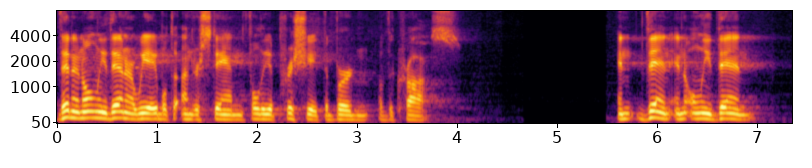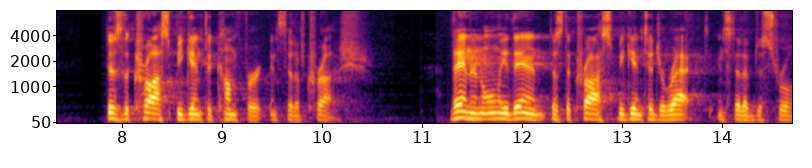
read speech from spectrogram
Then and only then are we able to understand and fully appreciate the burden of the cross. And then and only then does the cross begin to comfort instead of crush. Then and only then does the cross begin to direct instead of destroy.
